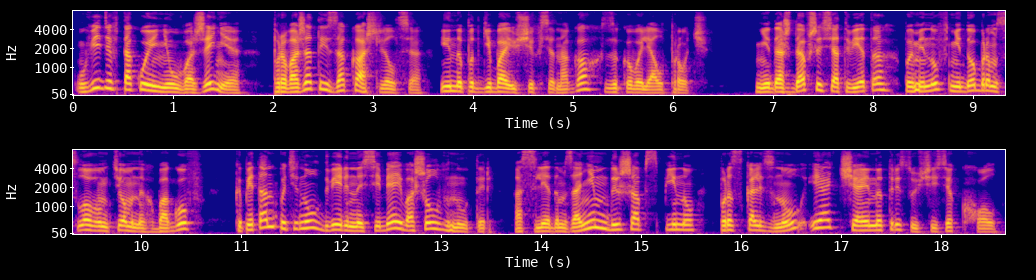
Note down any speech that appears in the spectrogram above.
Увидев такое неуважение, провожатый закашлялся и на подгибающихся ногах заковылял прочь. Не дождавшись ответа, помянув недобрым словом темных богов, капитан потянул дверь на себя и вошел внутрь, а следом за ним, дыша в спину, проскользнул и отчаянно трясущийся Кхол.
